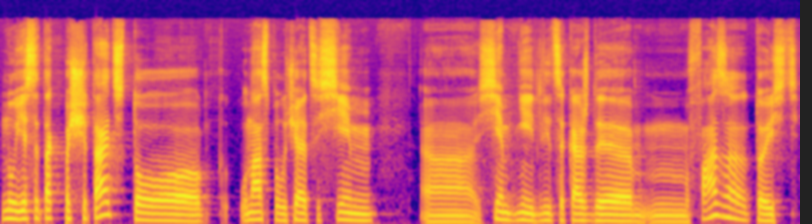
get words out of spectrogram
ну, если так посчитать, то у нас получается 7 7 дней длится каждая фаза, то есть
